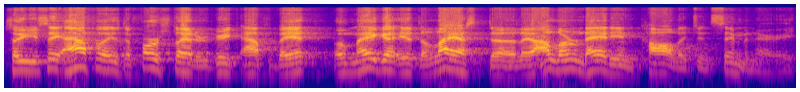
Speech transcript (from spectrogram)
So you see, Alpha is the first letter of the Greek alphabet. Omega is the last uh, letter. I learned that in college and seminary.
